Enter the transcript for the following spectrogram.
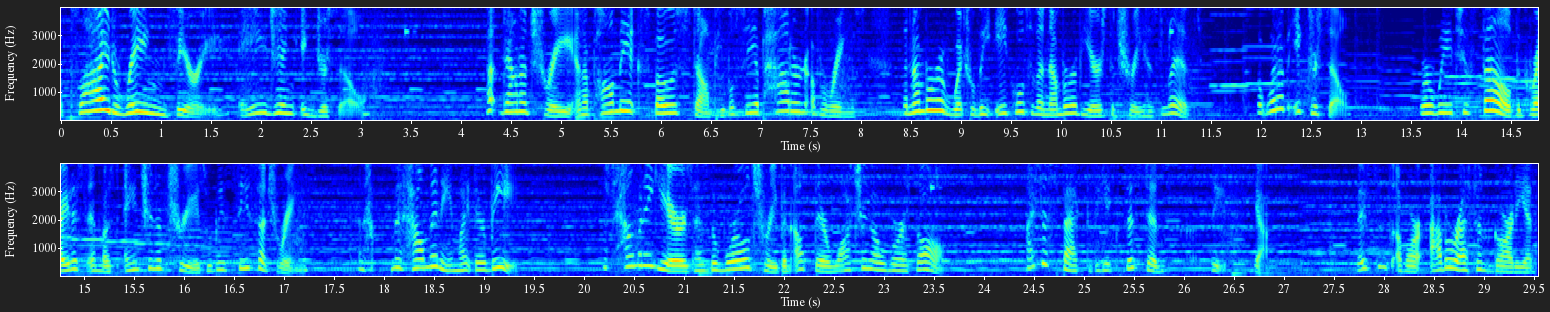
Applied ring theory. Aging Yggdrasil. Cut down a tree, and upon the exposed stump you will see a pattern of rings, the number of which will be equal to the number of years the tree has lived. But what of Yggdrasil? Were we to fell the greatest and most ancient of trees, would we see such rings? And how many might there be? Just how many years has the world tree been up there watching over us all? I suspect that the existence, the yeah, existence of our arborescent guardian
